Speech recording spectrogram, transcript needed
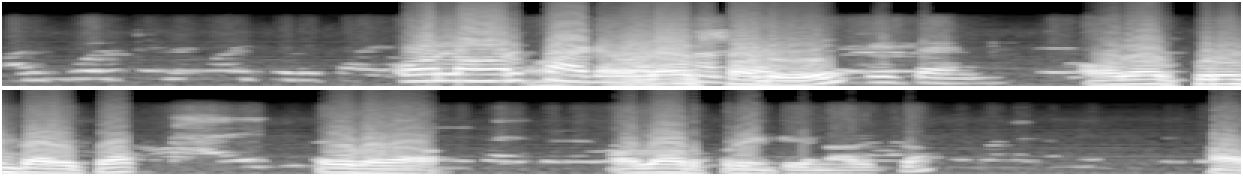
ऑल ओव्हर साडी साडीवर आहे. डिझाईन ऑल ओव्हर प्रिंट आहे का हे बघा. ऑल प्रिंट येणार का? हा.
